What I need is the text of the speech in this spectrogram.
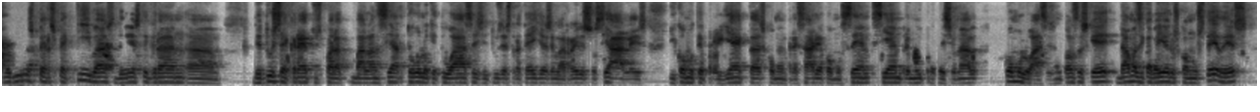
algunas perspectivas de este gran, uh, de tus secretos para balancear todo lo que tú haces y tus estrategias en las redes sociales y cómo te proyectas como empresaria, como siempre, muy profesional cómo lo haces. Entonces, que, damas y caballeros, con ustedes,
